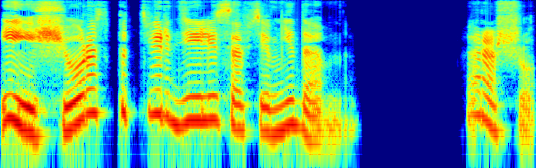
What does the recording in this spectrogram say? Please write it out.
и еще раз подтвердили совсем недавно. Хорошо.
